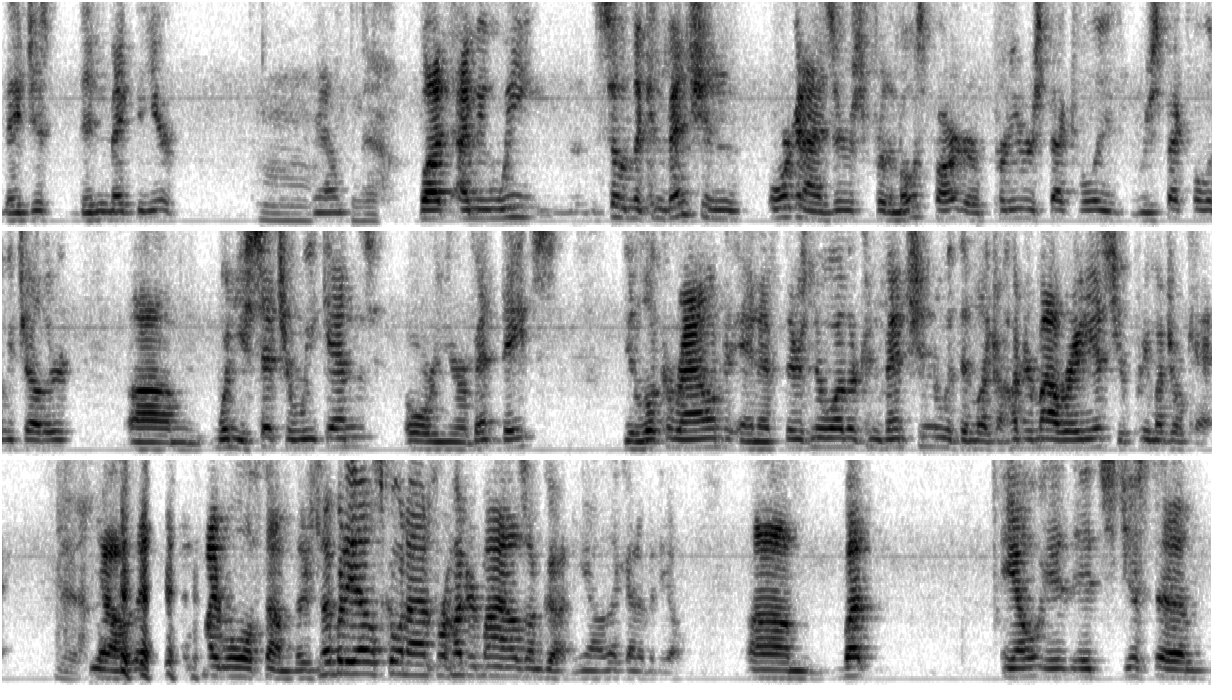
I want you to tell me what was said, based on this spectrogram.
they just didn't make the year. Mhm. You know. Yeah. But I mean, we so the convention organizers, for the most part, are pretty respectfully respectful of each other. Um, when you set your weekends or your event dates, you look around, and if there's no other convention within like a hundred mile radius, you're pretty much okay. Yeah. You know, that, that's my rule of thumb. There's nobody else going on for hundred miles, I'm good. You know, that kind of a deal. Um, but you know, it, it's just um,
